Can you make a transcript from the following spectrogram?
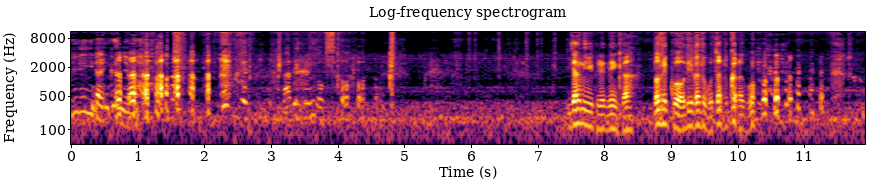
힐링이라니까요. 나한테 그런 거 없어. 이장님이 그랬다니까 너네 거 어딜 가도 못 잡을 거라고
